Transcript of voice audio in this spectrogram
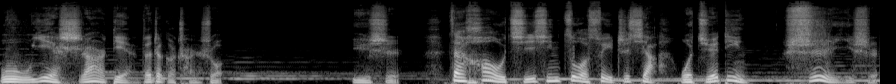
午夜十二点的这个传说。于是，在好奇心作祟之下，我决定试一试，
